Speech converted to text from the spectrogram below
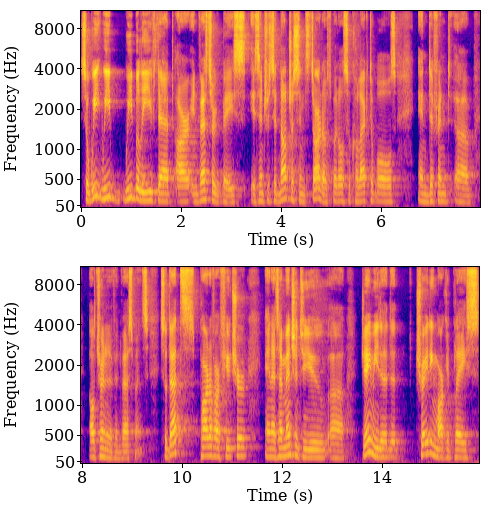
so we we we believe that our investor base is interested not just in startups but also collectibles and different uh, alternative investments. So that's part of our future. And as I mentioned to you, uh, Jaime, the, the trading marketplace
